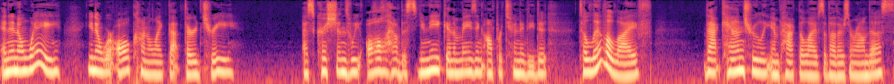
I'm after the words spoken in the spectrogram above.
And in a way, you know, we're all kind of like that third tree as Christians, we all have this unique and amazing opportunity to, to live a life that can truly impact the lives of others around us.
